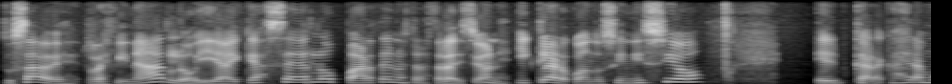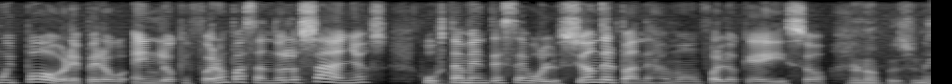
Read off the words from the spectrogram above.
tú sabes, refinarlo y hay que hacerlo parte de nuestras tradiciones. Y claro, cuando se inició, el Caracas era muy pobre, pero en lo que fueron pasando los años, justamente esa evolución del pan de jamón fue lo que hizo. No, no, pero es una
